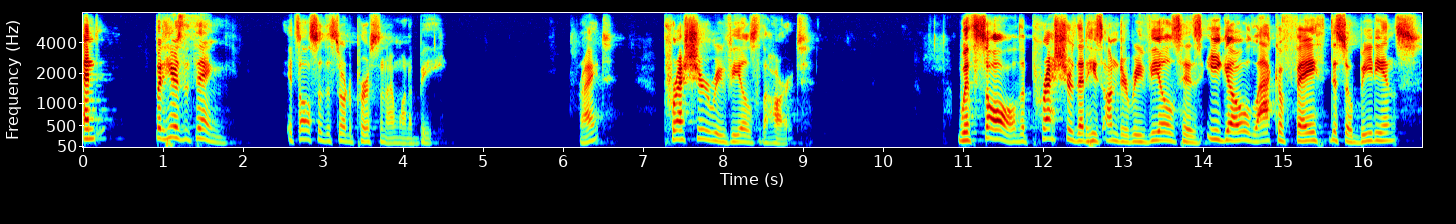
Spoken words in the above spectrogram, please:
and, but here's the thing it's also the sort of person I want to be, right? Pressure reveals the heart. With Saul, the pressure that he's under reveals his ego, lack of faith, disobedience.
